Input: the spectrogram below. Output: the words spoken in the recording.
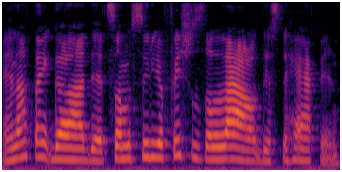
And I thank God that some city officials allowed this to happen.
